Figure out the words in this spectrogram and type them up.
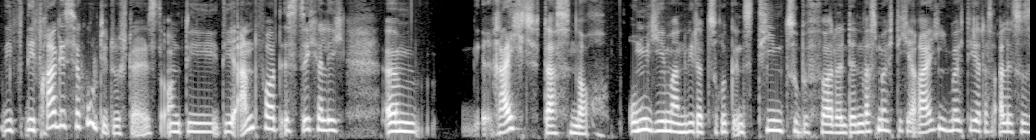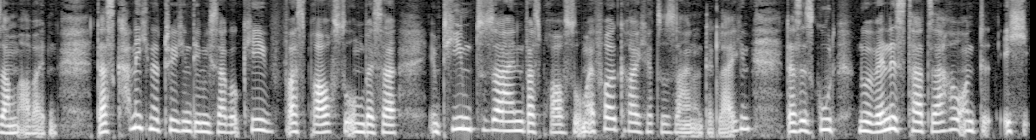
die, die Frage ist ja gut, die du stellst. Und die, die Antwort ist sicherlich, ähm, reicht das noch? Um jemanden wieder zurück ins Team zu befördern. Denn was möchte ich erreichen? Ich möchte ja, dass alle zusammenarbeiten. Das kann ich natürlich, indem ich sage, okay, was brauchst du, um besser im Team zu sein? Was brauchst du, um erfolgreicher zu sein und dergleichen? Das ist gut. Nur wenn es Tatsache und ich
